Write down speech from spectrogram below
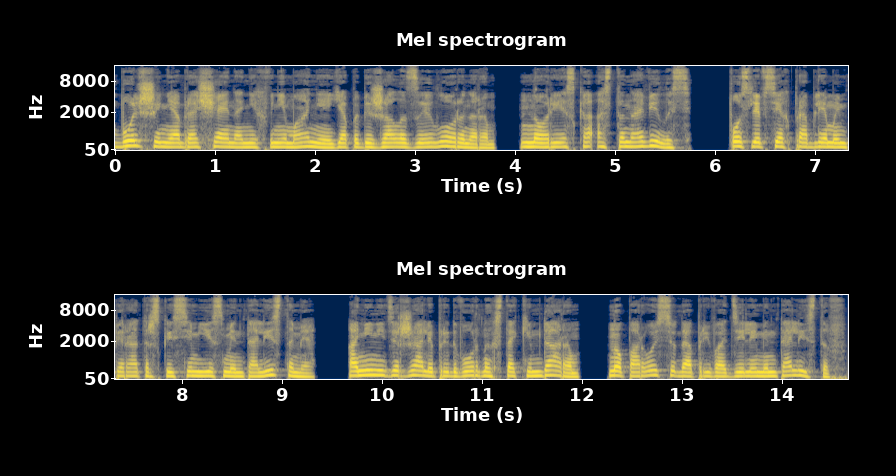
Больше не обращая на них внимания, я побежала за Элоренером, но резко остановилась. После всех проблем императорской семьи с менталистами они не держали придворных с таким даром, но порой сюда приводили менталистов.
